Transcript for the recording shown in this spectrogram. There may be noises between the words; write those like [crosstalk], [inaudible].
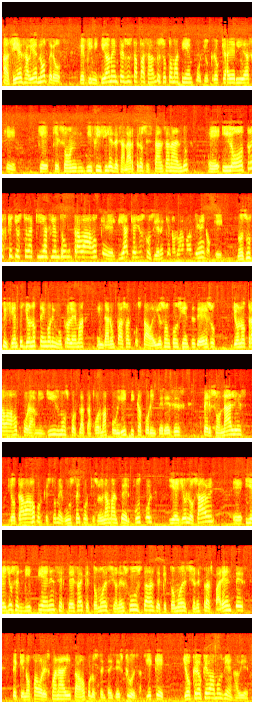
Así es, Javier, no, pero definitivamente eso está pasando, eso toma tiempo. Yo creo que hay heridas que, que, que son difíciles de sanar, pero se están sanando. Eh, y lo otro es que yo estoy aquí haciendo un trabajo que el día que ellos consideren que no lo haga bien o que no es suficiente, yo no tengo ningún problema en dar un paso al costado. Ellos son conscientes de eso. Yo no trabajo por amiguismos, por plataforma política, por intereses personales. Yo trabajo porque esto me gusta y porque soy un amante del fútbol y ellos lo saben eh, y ellos en mí tienen certeza de que tomo decisiones justas, de que tomo decisiones transparentes, de que no favorezco a nadie y trabajo por los 36 clubes. Así que yo creo que vamos bien, Javier.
